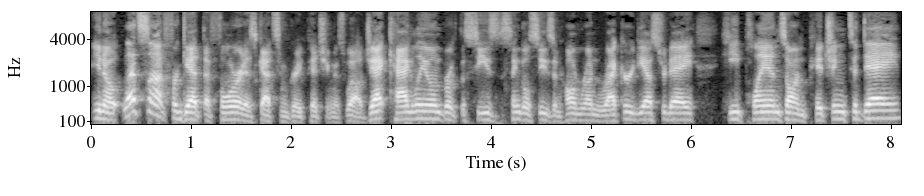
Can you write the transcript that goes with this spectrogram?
you know, let's not forget that Florida's got some great pitching as well. Jack Caglianone broke the season, single season home run record yesterday. He plans on pitching today.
